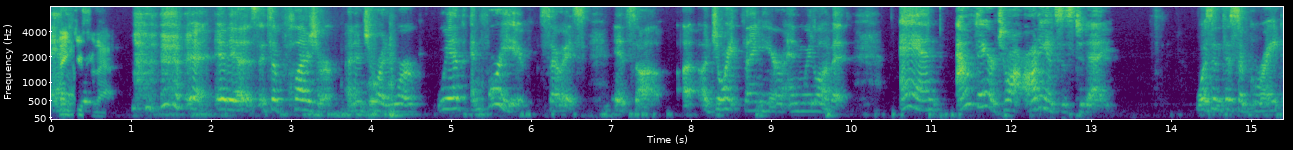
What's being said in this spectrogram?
And thank you for that. it, it is. It's a pleasure and a joy to work with and for you. So it's it's a, a, a joint thing here, and we love it. And out there to our audiences today, wasn't this a great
